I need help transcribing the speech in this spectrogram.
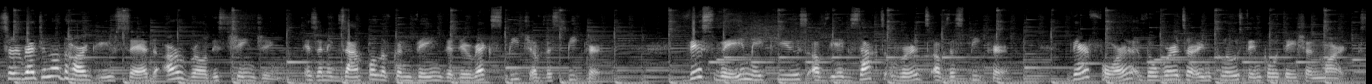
Sir Reginald Hargreeves said, Our world is changing, is an example of conveying the direct speech of the speaker. This way make use of the exact words of the speaker. Therefore, the words are enclosed in quotation marks.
